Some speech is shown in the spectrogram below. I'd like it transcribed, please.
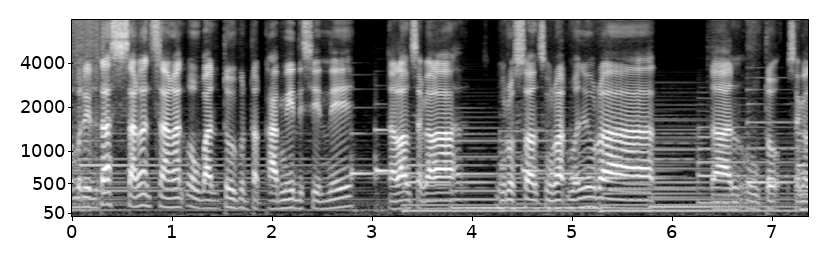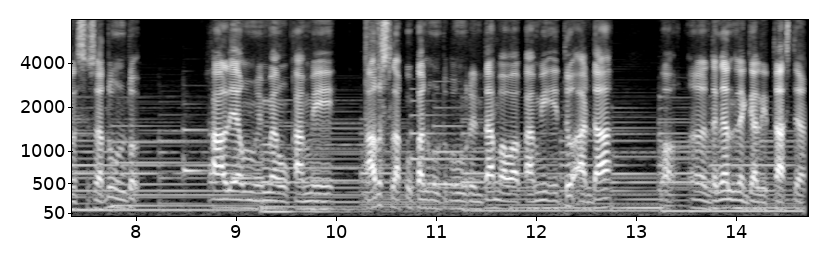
pemerintah sangat-sangat membantu kami di sini dalam segala urusan surat menyurat dan untuk segala sesuatu untuk hal yang memang kami harus lakukan untuk pemerintah bahwa kami itu ada oh, eh, dengan legalitasnya.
